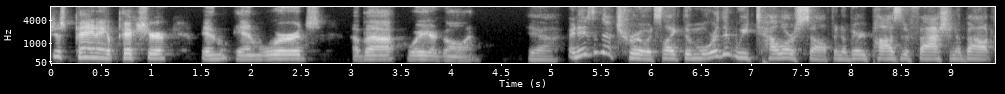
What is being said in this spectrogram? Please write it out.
just painting a picture in, in words about where you're going. Yeah. And isn't that true? It's like the more that we tell ourselves in a very positive fashion about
